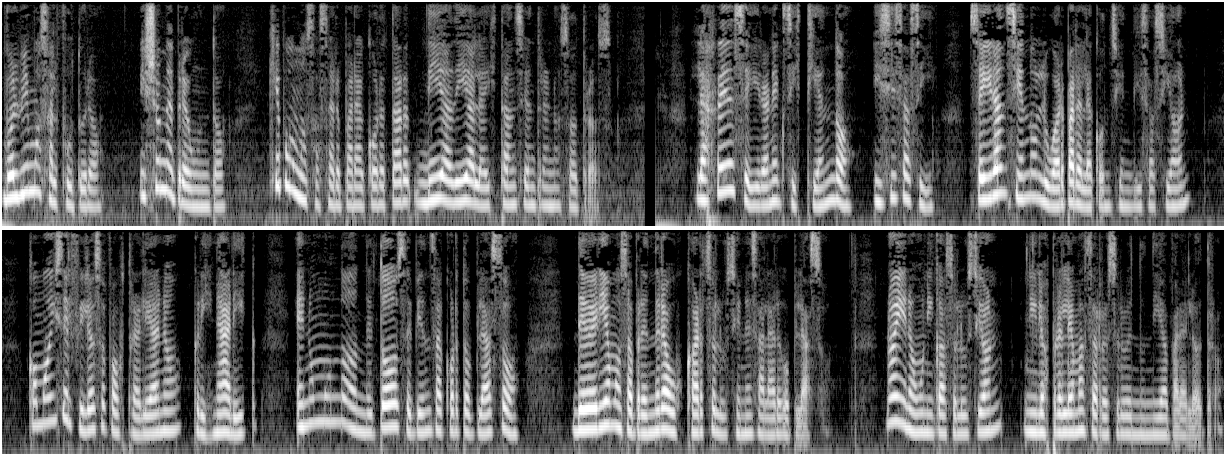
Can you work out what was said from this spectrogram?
Volvimos al futuro. Y yo me pregunto, ¿qué podemos hacer para cortar día a día la distancia entre nosotros? ¿Las redes seguirán existiendo? Y si es así, ¿seguirán siendo un lugar para la concientización? Como dice el filósofo australiano Chris en un mundo donde todo se piensa a corto plazo, deberíamos aprender a buscar soluciones a largo plazo. No hay una única solución, ni los problemas se resuelven de un día para el otro.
